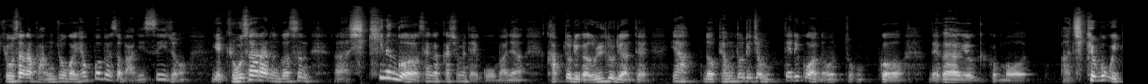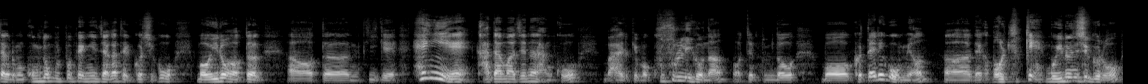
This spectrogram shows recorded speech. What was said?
교사나 방조가 형법에서 많이 쓰이죠. 이게 교사라는 것은 아, 시키는 거 생각하시면 되고 만약 갑돌이가 을돌이한테 야 너 병돌이 좀 때리고 와 너좀그 내가 여기 그뭐 아, 지켜보고 있다 그러면 공동불법 행위자가 될 것이고 뭐 이런 어떤 어, 어떤 이게 행위에 가담하지는 않고 막 이렇게 뭐 구슬리거나 어쨌든 너뭐 그 때리고 오면 어, 내가 뭘 줄게? 뭐 이런 식으로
